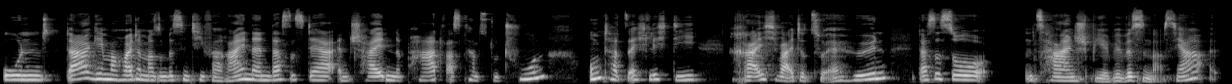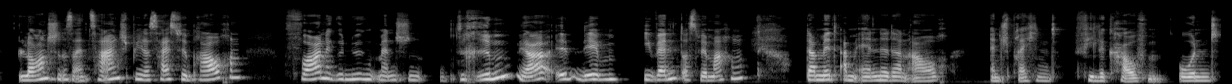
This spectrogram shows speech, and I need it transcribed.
Und da gehen wir heute mal so ein bisschen tiefer rein, denn das ist der entscheidende Part. Was kannst du tun, um tatsächlich die Reichweite zu erhöhen? Das ist so ein Zahlenspiel. Wir wissen das, ja? Launchen ist ein Zahlenspiel. Das heißt, wir brauchen vorne genügend Menschen drin, ja, in dem Event, das wir machen, damit am Ende dann auch entsprechend viele kaufen. Und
